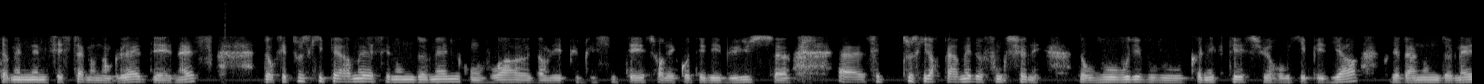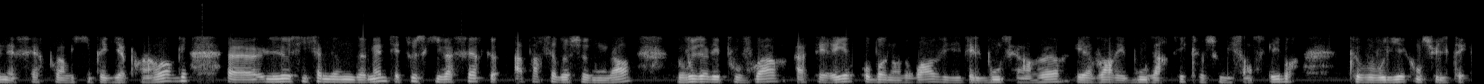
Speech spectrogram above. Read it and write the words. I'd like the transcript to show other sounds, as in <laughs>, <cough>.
Domain Name System en anglais, DNS. Donc c'est tout ce qui permet ces noms de domaine qu'on voit euh, dans les publicités, sur les côtés des bus. Euh, euh, c'est tout ce qui leur permet de fonctionner. Donc vous voulez vous connecter sur Wikipédia, vous avez un nom de domaine fr.wikipedia.org. le système de nom de domaine, c'est tout ce qui va faire que à partir de ce nom-là, vous allez pouvoir atterrir au bon endroit, visiter le bon serveur et avoir les bons articles sous licence libre que vous vouliez consulter.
